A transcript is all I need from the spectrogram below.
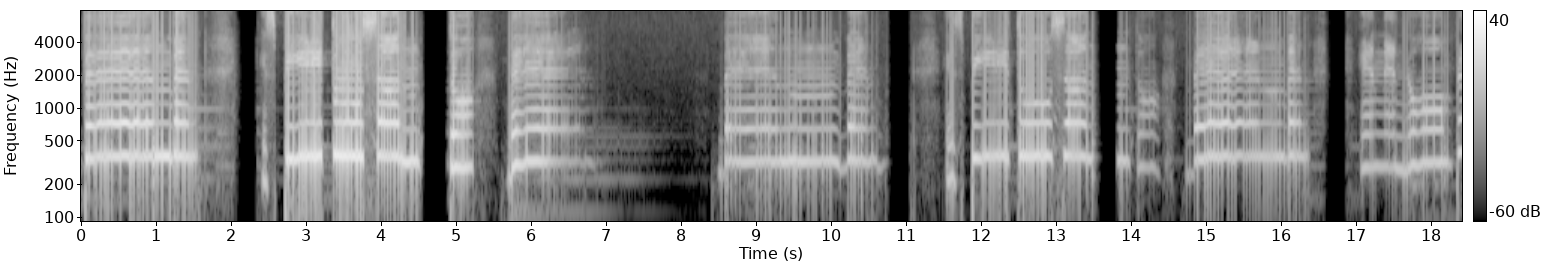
ven, ven. Espíritu Santo, ven. Ven, ven. Espíritu Santo, ven, ven. En el nombre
